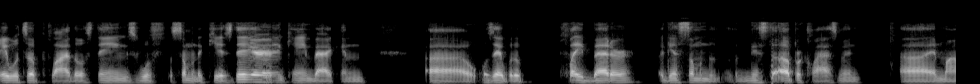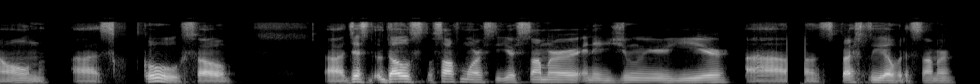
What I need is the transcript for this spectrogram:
able to apply those things with some of the kids there, and came back and uh, was able to play better against some of the against the upperclassmen uh, in my own uh, school. So uh, just those sophomore year, summer, and then junior year, uh, especially over the summer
